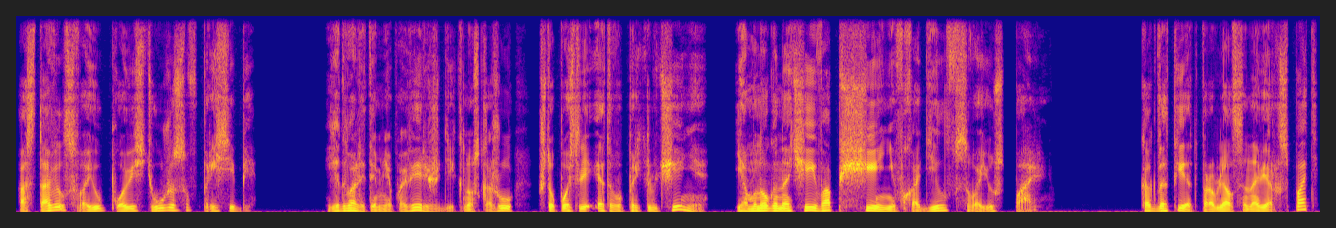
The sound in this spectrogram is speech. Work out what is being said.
оставил свою повесть ужасов при себе. Едва ли ты мне поверишь, Дик, но скажу, что после этого приключения я много ночей вообще не входил в свою спальню. Когда ты отправлялся наверх спать,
